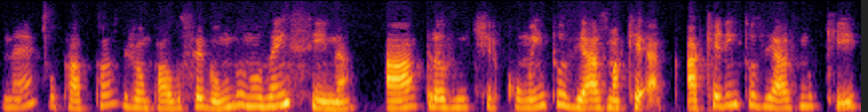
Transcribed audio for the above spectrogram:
né, o Papa João Paulo II nos ensina a transmitir com entusiasmo, aquele entusiasmo que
